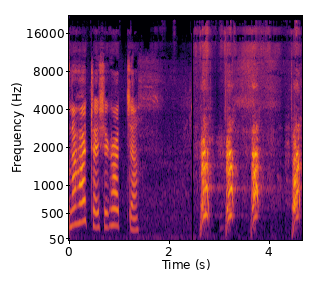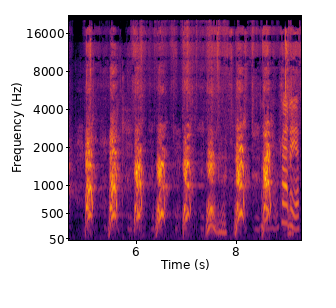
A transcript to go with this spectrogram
No chodźcie się, chodźcie. Wariat.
